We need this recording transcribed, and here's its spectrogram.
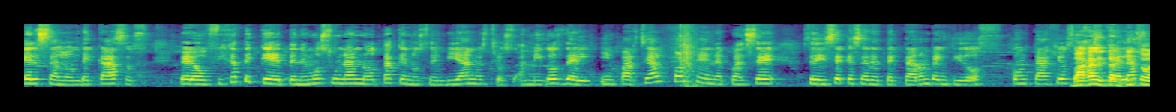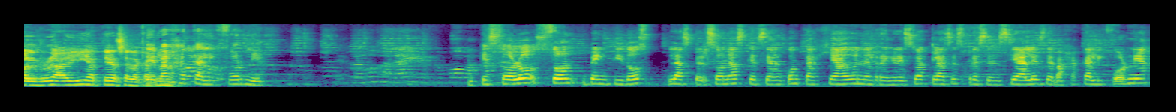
el salón de casos. Pero fíjate que tenemos una nota que nos envían nuestros amigos del Imparcial, Jorge, en el cual se, se dice que se detectaron 22 contagios Bájale en tantito al, ahí ateas en la de. Baja California. Que solo son 22 las personas que se han contagiado en el regreso a clases presenciales de Baja California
